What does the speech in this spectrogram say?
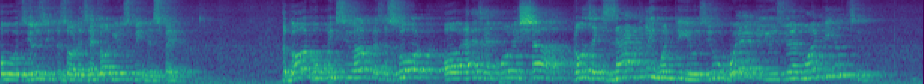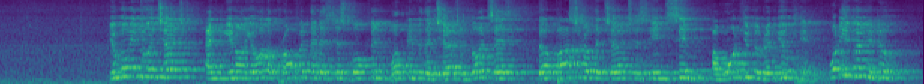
who is using the sword and say, Don't use me this way. The God who picks you up as a sword or as a polished shaft knows exactly when to use you, where to use you, and why to use you. You go into a church and you know you're the prophet that has just walked in, walked into the church, and God says the pastor of the church is in sin. I want you to rebuke him. What are you going to do?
